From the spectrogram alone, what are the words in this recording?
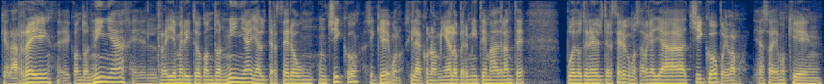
que era rey eh, con dos niñas, el rey emérito con dos niñas y al tercero un, chico, así que bueno, si la economía lo permite más adelante puedo tener el tercero, como salga ya chico, pues vamos, ya sabemos quién,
